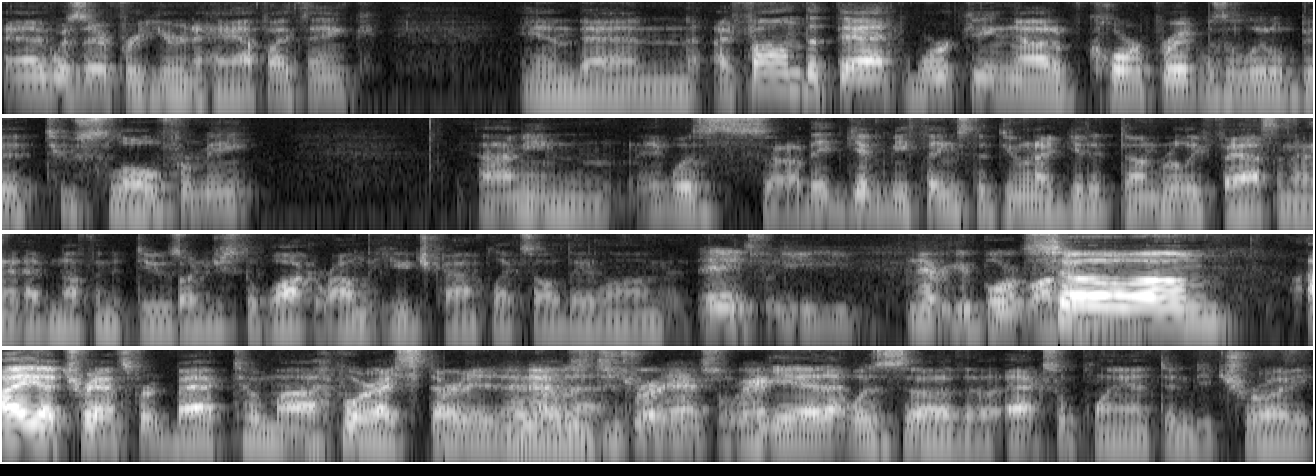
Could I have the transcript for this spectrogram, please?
I was there for a year and a half, I think, and then I found that that working out of corporate was a little bit too slow for me. I mean, it was uh, they'd give me things to do, and I'd get it done really fast, and then I'd have nothing to do. So I used to walk around the huge complex all day long. And, Hey, it's, you never get bored walking. so um, I uh, transferred back to my where I started, and that was uh, Detroit Axle, right? yeah, that was uh, the axle plant in Detroit,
